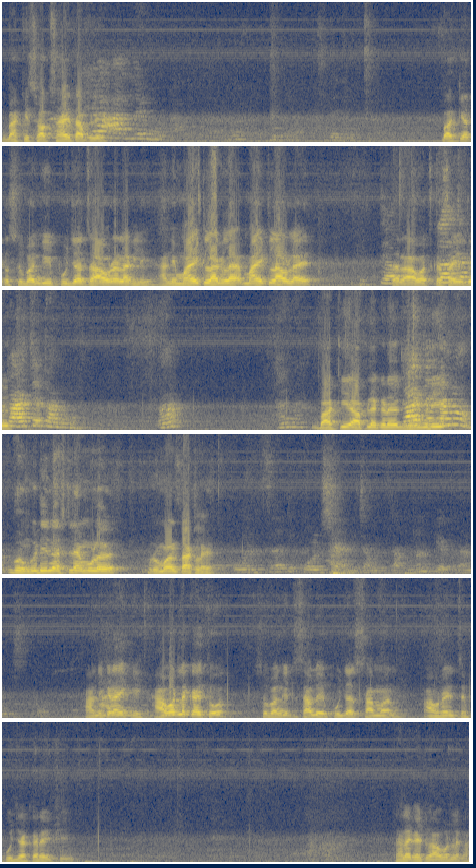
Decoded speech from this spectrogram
बाकी सॉक्स आहेत आपले. बाकी आता शुभांगी पूजाचा आवरा लागली. आणि माईक लागला माईक लावलाय. तर आवाज कसा येतोय? बाकी आपल्याकडे घोंगडी घोंगडी नसल्यामुळं रुमाल टाकलाय. आणि काय की. आवडलं काय तो? शुभांगीचं चालू आहे पूजा सामान आवरायचं पूजा करायची. झालं काय तू आवडलं का?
